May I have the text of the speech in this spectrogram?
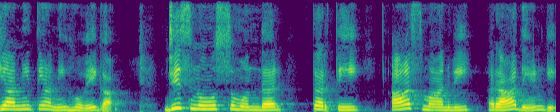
ਗਿਆਨੀ ਧਿਆਨੀ ਹੋਵੇਗਾ ਜਿਸ ਨੂੰ ਸਮੁੰਦਰ, ਧਰਤੀ, ਆਸਮਾਨ ਵੀ ਰਾਹ ਦੇਣਗੇ।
